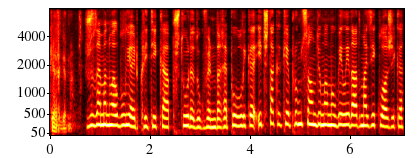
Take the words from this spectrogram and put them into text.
carregamento. José Manuel Bolieiro critica a postura do Governo da República e destaca que a promoção de uma mobilidade mais ecológica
